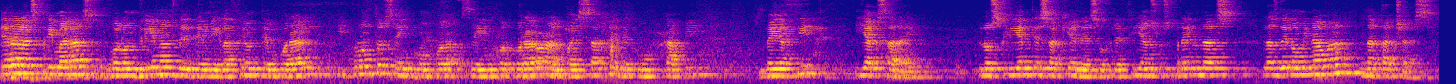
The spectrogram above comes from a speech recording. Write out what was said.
Eran las primeras golondrinas de, de migración temporal y pronto se, incorpora, se, incorporaron al paisaje de Kumkapi, Beyazid y Aksaray. Los clientes a quienes ofrecían sus prendas las denominaban natachas,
